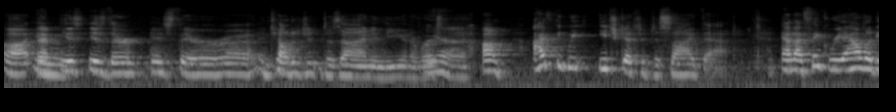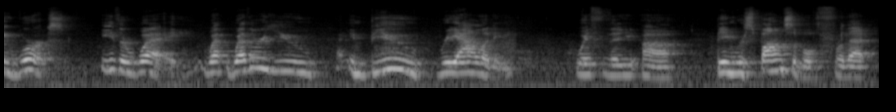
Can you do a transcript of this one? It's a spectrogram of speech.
Uh, And- is is there is there uh, intelligent design in the universe? Yeah. Um, I think we each get to decide that, and I think reality works either way. Whether you imbue reality with the uh, being responsible for that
